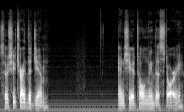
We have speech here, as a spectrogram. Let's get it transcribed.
So she tried the gym, and she had told me this story.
